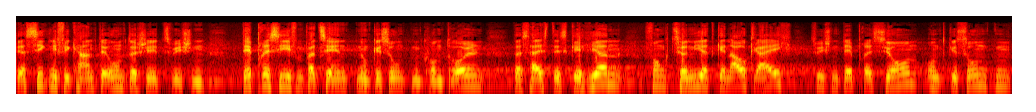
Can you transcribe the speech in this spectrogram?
Der signifikante Unterschied zwischen depressiven Patienten und gesunden Kontrollen. Das heißt, das Gehirn funktioniert genau gleich zwischen Depression und gesunden,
